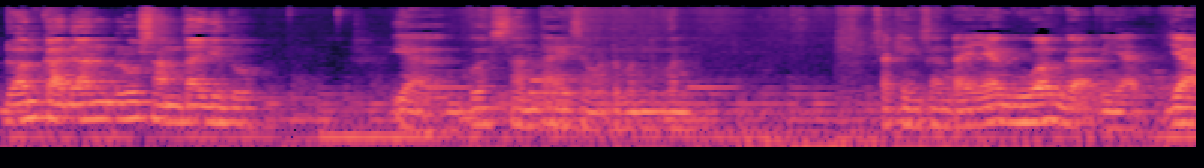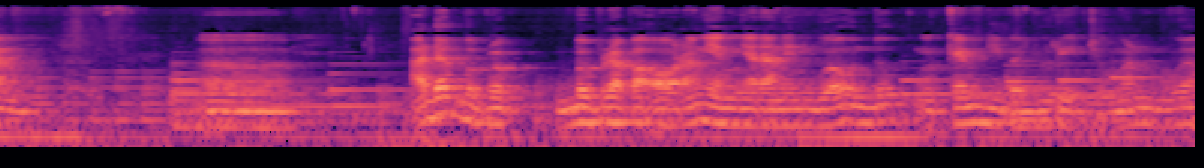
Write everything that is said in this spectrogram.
dalam keadaan lu santai gitu Ya gue santai sama teman-teman. Saking santainya gue nggak lihat jam. Eh, ada beberapa beberapa orang yang nyaranin gue untuk ngecamp di Bajuri, cuman gue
